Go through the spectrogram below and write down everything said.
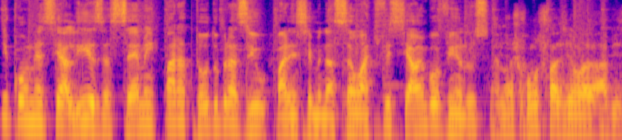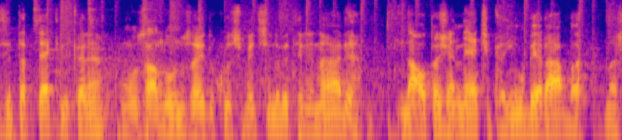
e comercializa sêmen para todo o Brasil, para inseminação artificial em bovinos. É, nós fomos fazer uma, a visita técnica né, com os alunos aí do curso de medicina veterinária na Alta Genética, em Uberaba. Nós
